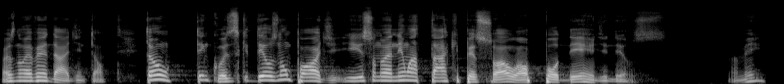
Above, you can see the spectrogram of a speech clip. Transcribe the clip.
Mas não é verdade, então. Então, tem coisas que Deus não pode, e isso não é nenhum ataque pessoal ao poder de Deus. Amém?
